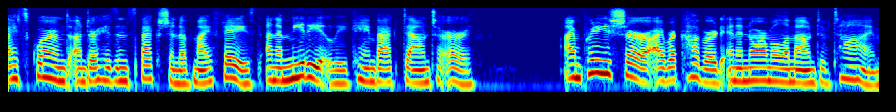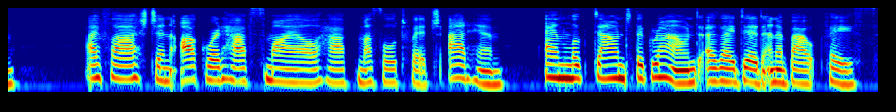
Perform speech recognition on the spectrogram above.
I squirmed under his inspection of my face and immediately came back down to earth. I'm pretty sure I recovered in a normal amount of time. I flashed an awkward half smile, half muscle twitch at him and looked down to the ground as I did an about face.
